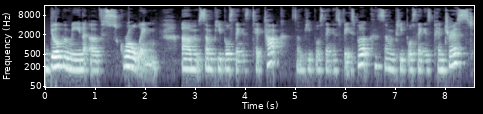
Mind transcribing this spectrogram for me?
dopamine of scrolling. Um, some people's thing is TikTok, some people's thing is Facebook, some people's thing is Pinterest.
